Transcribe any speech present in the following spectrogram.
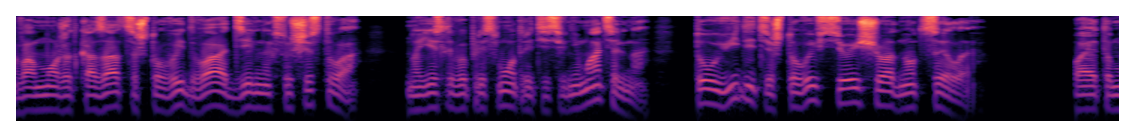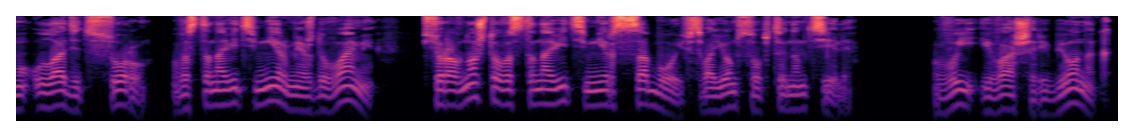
Вам может казаться, что вы два отдельных существа, но если вы присмотритесь внимательно, то увидите, что вы все еще одно целое. Поэтому уладить ссору, восстановить мир между вами – все равно, что восстановить мир с собой в своем собственном теле. Вы и ваш ребенок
